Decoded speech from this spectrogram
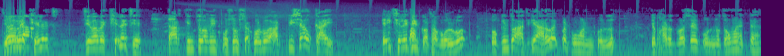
যেভাবে খেলে যেভাবে খেলেছে তার কিন্তু আমি প্রশংসা করব। আর বিশাল কাই এই ছেলেটির কথা বলব ও কিন্তু আজকে আরও একবার প্রমাণ করল যে ভারতবর্ষের অন্যতম একটা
